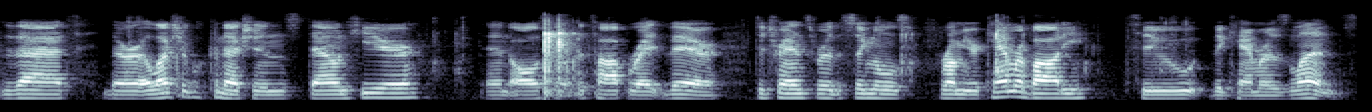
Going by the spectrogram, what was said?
that there are electrical connections down here and also at the top right there to transfer the signals from your camera body to the camera's lens.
